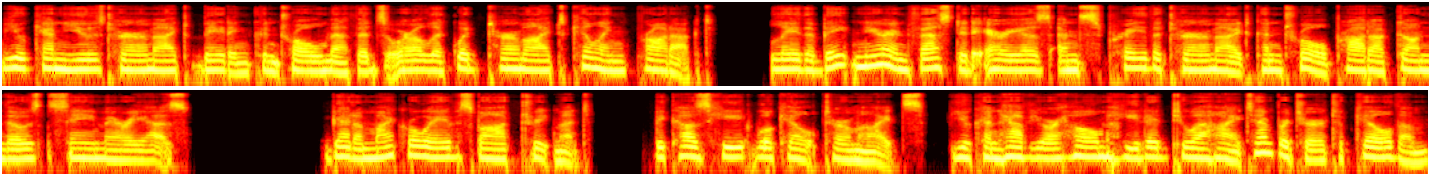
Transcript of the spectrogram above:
You can use termite baiting control methods or a liquid termite killing product. Lay the bait near infested areas and spray the termite control product on those same areas. Get a microwave spot treatment. Because heat will kill termites, you can have your home heated to a high temperature to kill them.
